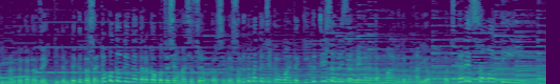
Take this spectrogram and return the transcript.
気になるという方、ぜひ聞いてみてください。ということで、なったらかこちらしゃまいさすがかしんで、それでまた次回お会いできくちそうです。メガネたまにでもあるよ。お疲れ様です。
